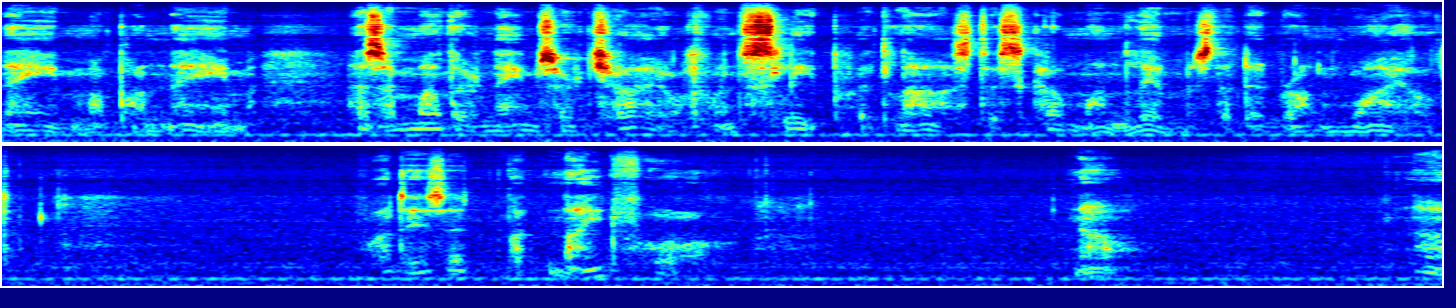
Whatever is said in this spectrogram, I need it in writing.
name upon name, as a mother names her child when sleep at last has come on limbs that had run wild. What is it but nightfall? No, no,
